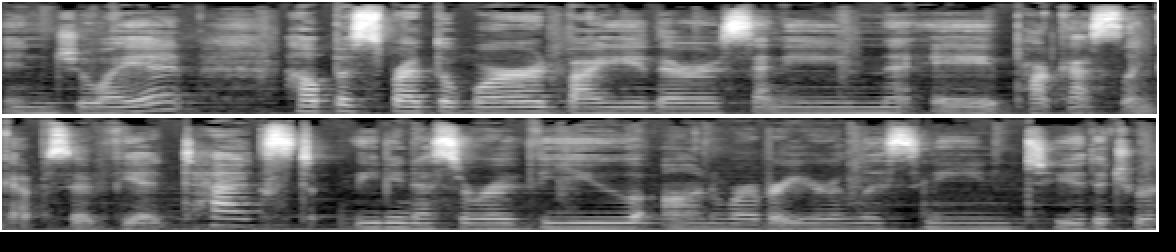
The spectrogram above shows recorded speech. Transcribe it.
enjoy it, help us spread the word by either sending a podcast link episode via text, leaving us a review on wherever you're listening to the True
